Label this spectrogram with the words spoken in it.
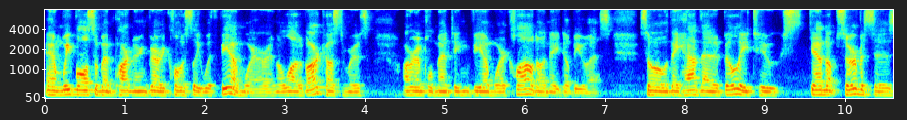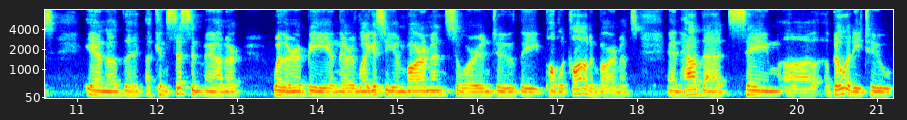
And we've also been partnering very closely with VMware, and a lot of our customers are implementing VMware Cloud on AWS. So they have that ability to stand up services in a, the, a consistent manner whether it be in their legacy environments or into the public cloud environments, and have that same uh, ability to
